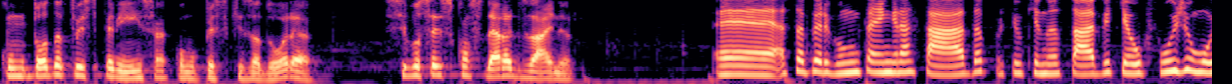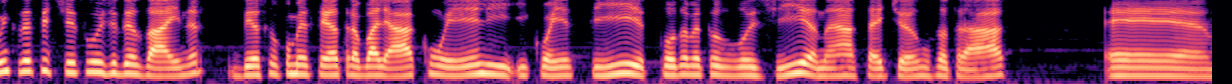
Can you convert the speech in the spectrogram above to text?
com toda a tua experiência como pesquisadora, se você se considera designer. É, essa pergunta é engraçada, porque o Kinan sabe que eu fujo muito desse título de designer, desde que eu comecei a trabalhar com ele e conheci toda a metodologia, né, há sete anos atrás. É,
